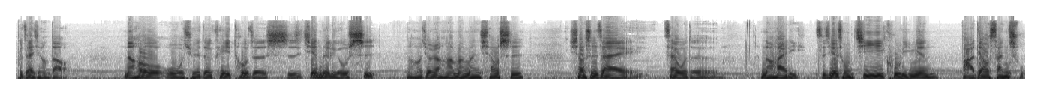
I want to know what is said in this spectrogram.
不再讲到，然后我觉得可以透着时间的流逝，然后就让它慢慢消失，消失在在我的脑海里，直接从记忆库里面拔掉删除，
